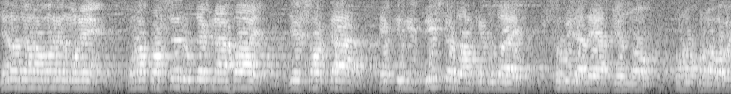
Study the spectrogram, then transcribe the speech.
যেন জনগণের মনে কোনো প্রশ্নের উদ্বেগ না হয় যে সরকার একটি নির্দিষ্ট দলকে বোধহয় সুবিধা দেওয়ার জন্য কোনো কোনোভাবে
